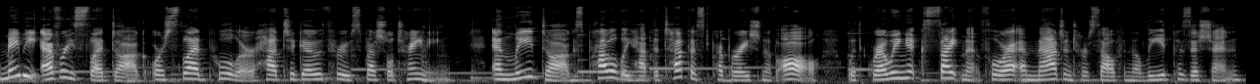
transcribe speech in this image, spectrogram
Maybe every sled dog or sled pooler had to go through special training, and lead dogs probably had the toughest preparation of all. With growing excitement, Flora imagined herself in the lead position.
